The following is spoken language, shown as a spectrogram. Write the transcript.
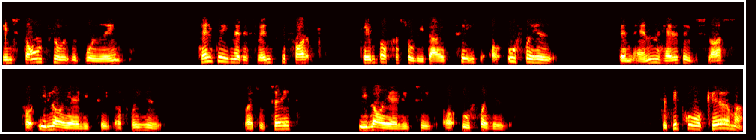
En stormflod vil bryde ind. Halvdelen af det svenske folk kæmper for solidaritet og ufrihed. Den anden halvdel slås for illoyalitet og frihed. Resultat? Illoyalitet og ufrihed. Så det provokerer mig,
